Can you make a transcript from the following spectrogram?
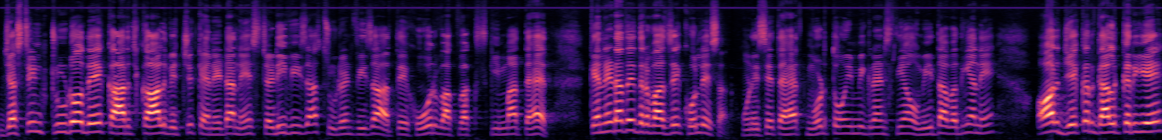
ਜਸਟਿਨ ਟਰੂਡੋ ਦੇ ਕਾਰਜਕਾਲ ਵਿੱਚ ਕੈਨੇਡਾ ਨੇ ਸਟੱਡੀ ਵੀਜ਼ਾ, ਸਟੂਡੈਂਟ ਵੀਜ਼ਾ ਅਤੇ ਹੋਰ ਵੱਖ-ਵੱਖ ਸਕੀਮਾਂ ਤਹਿਤ ਕੈਨੇਡਾ ਦੇ ਦਰਵਾਜ਼ੇ ਖੋਲ੍ਹੇ ਸਨ। ਹੁਣ ਇਸੇ ਤਹਿਤ ਮੁੜ ਤੋਂ ਇਮੀਗ੍ਰੈਂਟਸ ਦੀਆਂ ਉਮੀਦਾਂ ਵਧੀਆਂ ਨੇ। ਔਰ ਜੇਕਰ ਗੱਲ ਕਰੀਏ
